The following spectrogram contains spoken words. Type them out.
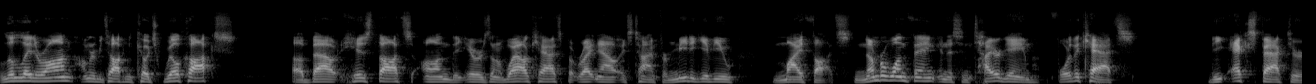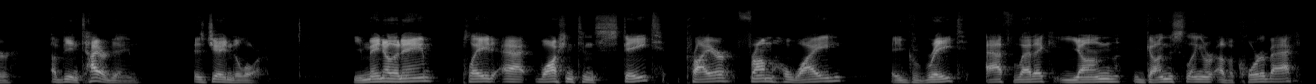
A little later on, I'm going to be talking to Coach Wilcox about his thoughts on the Arizona Wildcats, but right now it's time for me to give you my thoughts. Number one thing in this entire game for the Cats, the X factor of the entire game is Jayden de Laura. You may know the name, played at Washington State prior from Hawaii a great, athletic, young gunslinger of a quarterback.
